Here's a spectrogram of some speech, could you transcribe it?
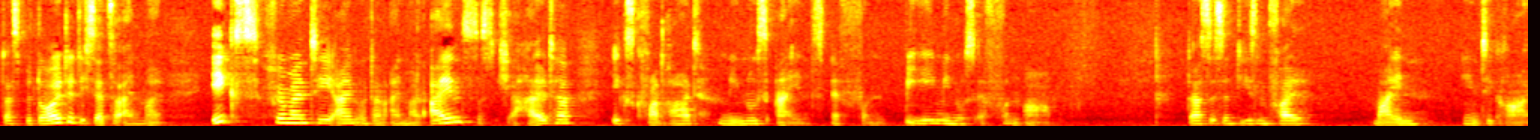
Das bedeutet, ich setze einmal x für mein t ein und dann einmal 1, dass ich erhalte x minus 1 f von b minus f von a. Das ist in diesem Fall mein Integral.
